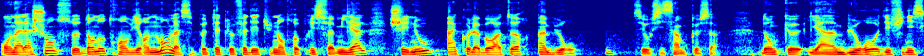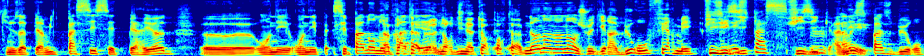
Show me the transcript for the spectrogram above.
On a la chance dans notre environnement, là c'est peut-être le fait d'être une entreprise familiale, chez nous, un collaborateur, un bureau. C'est aussi simple que ça. Donc euh, il y a un bureau défini, ce qui nous a permis de passer cette période. Euh, on est, on est, c'est pas dans notre un portable, un ordinateur portable. Non, non, non, non. Je veux dire un bureau fermé, physique, espace. physique, un ah espace bureau.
